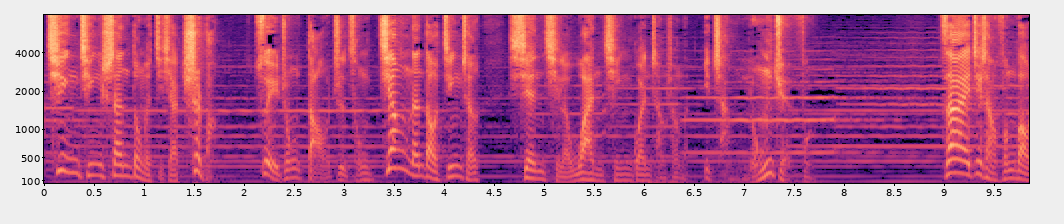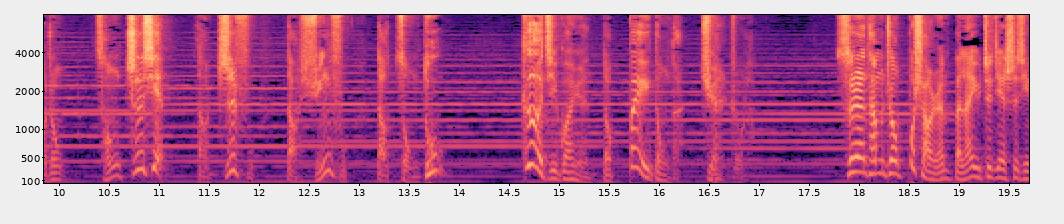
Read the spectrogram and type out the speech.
轻轻扇动了几下翅膀，最终导致从江南到京城掀起了万顷官场上的一场龙卷风。在这场风暴中，从知县到知府。到巡抚，到总督，各级官员都被动地卷入了。虽然他们中不少人本来与这件事情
